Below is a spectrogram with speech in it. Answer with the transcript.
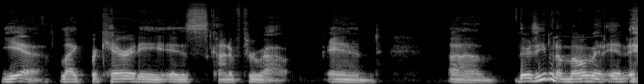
yeah. Like precarity is kind of throughout, and um, there's even a moment in.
